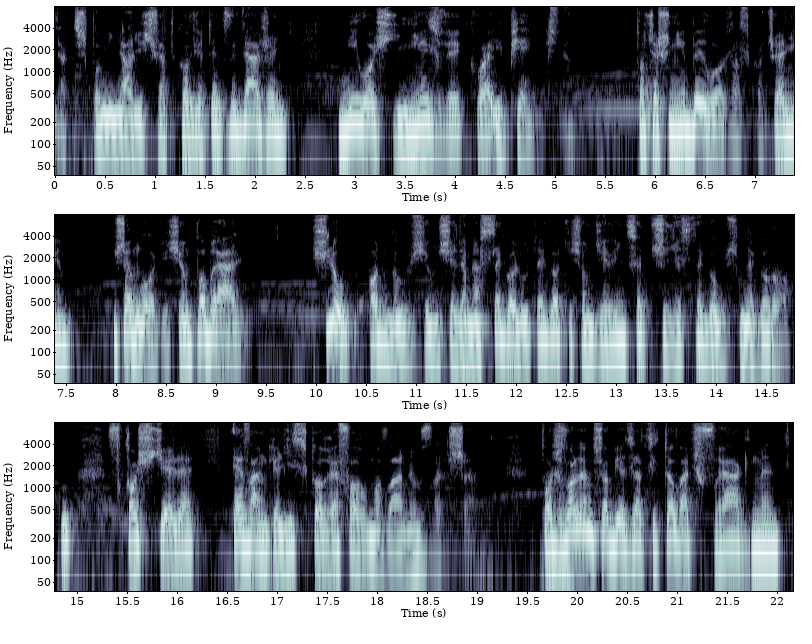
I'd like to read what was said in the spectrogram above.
jak wspominali świadkowie tych wydarzeń, miłość niezwykła i piękna. To też nie było zaskoczeniem, że młodzi się pobrali. Ślub odbył się 17 lutego 1938 roku w kościele ewangelicko-reformowanym w Warszawie. Pozwolę sobie zacytować fragment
